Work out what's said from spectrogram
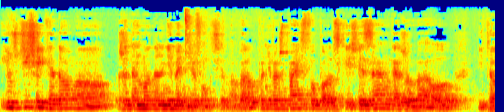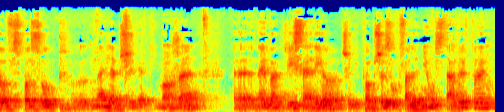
już dzisiaj wiadomo, że ten model nie będzie funkcjonował, ponieważ państwo polskie się zaangażowało i to w sposób najlepszy, w jaki może, e, najbardziej serio, czyli poprzez uchwalenie ustawy, w którym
